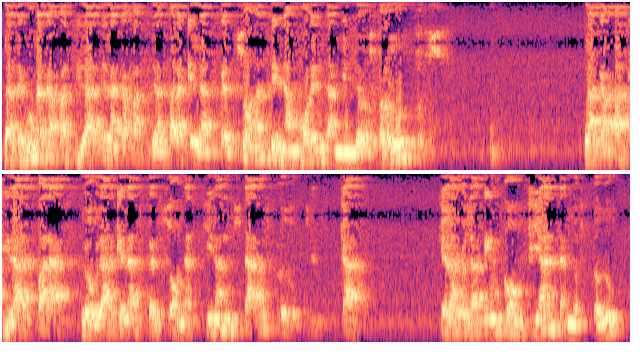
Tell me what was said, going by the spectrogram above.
La segunda capacidad es la capacidad para que las personas se enamoren también de los productos. La capacidad para lograr que las personas quieran usar los productos en su casa. Que las personas tengan confianza en los productos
